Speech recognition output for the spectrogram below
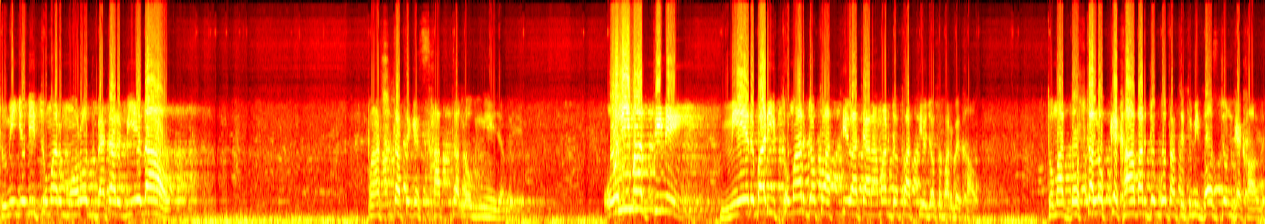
তুমি যদি তোমার মরদ বেটার বিয়ে দাও, পাঁচটা থেকে সাতটা লোক নিয়ে যাবে। অলিমার দিনে মেয়ের বাড়ি তোমার যত আত্মীয় আছে আর আমার যত আত্মীয়, যত পারবে খাও। তোমার দশটা লোককে খাওয়াবার যোগ্যতা আছে, তুমি দশ জনকে খাওয়াবে।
